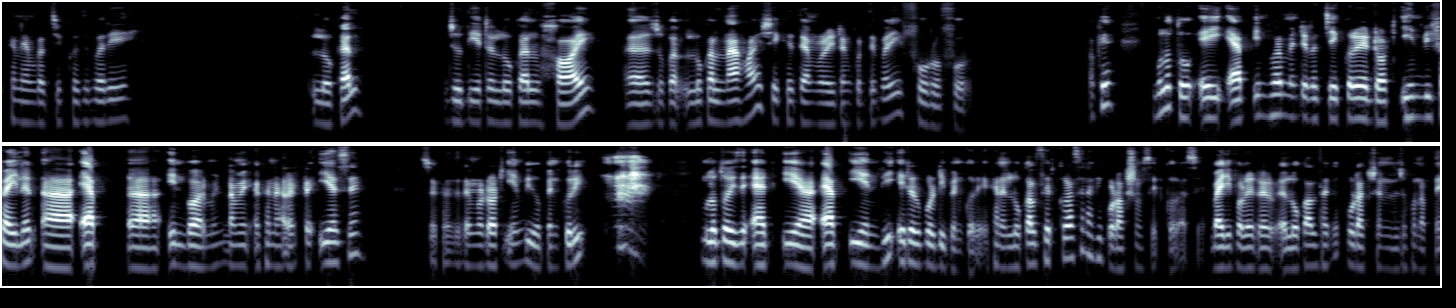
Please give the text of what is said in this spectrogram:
এখানে আমরা চেক করতে পারি লোকাল যদি এটা লোকাল হয় লোকাল না হয়, সেক্ষেত্রে আমরা রিটার্ন করতে পারি ফোর ও ফোর ওকে মূলত এই অ্যাপ ইনভায়রনমেন্ট এটা চেক করে ডট ইনবি ফাইলের অ্যাপ ইনভায়রনমেন্ট নামে এখানে আরেকটা ই আছে। সো এখানে যদি আমরা ডট ইনবি ওপেন করি মূলত এই যে অ্যাড অ্যাপ ইএনভি এটার উপর ডিপেন্ড করে। এখানে লোকাল সেট করা আছে নাকি প্রোডাকশন সেট করা আছে? বাই ডিফল্ট এটা লোকাল থাকে। প্রোডাকশন যখন আপনি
